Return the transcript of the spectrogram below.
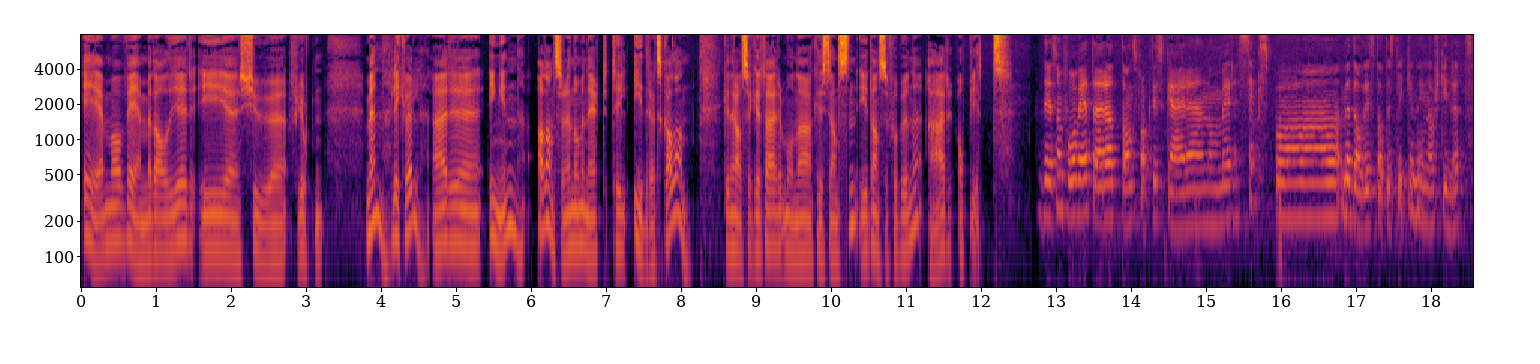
EM- og VM-medaljer i 2014. Eh, Men likevel er eh, ingen av danserne nominert til Idrettsgallaen. Generalsekretær Mona Kristiansen i Danseforbundet er oppgitt. Det som få vet, er at dans faktisk er nummer seks på medaljestatistikken i norsk idrett.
